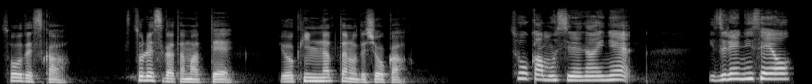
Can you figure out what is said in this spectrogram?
そうですか。ストレスが溜まって病気になったのでしょうか？そうかもしれないね。いずれにせよ、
